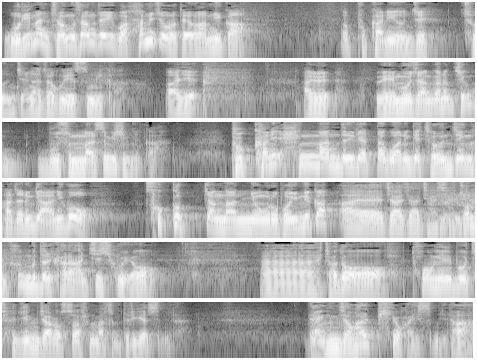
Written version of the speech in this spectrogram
우리만 정상적이고 합리적으로 대응합니까? 어, 북한이 언제 전쟁하자고 했습니까? 아니, 아니, 외무장관은 지금 무슨 말씀이십니까? 북한이 핵 만들겠다고 하는 게 전쟁하자는 게 아니고 속급 장난용으로 보입니까? 아, 예, 자, 자, 자, 좀 흥분들 가라앉히시고요. 아, 저도 통일부 책임자로서 한 말씀 드리겠습니다. 냉정할 필요가 있습니다.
